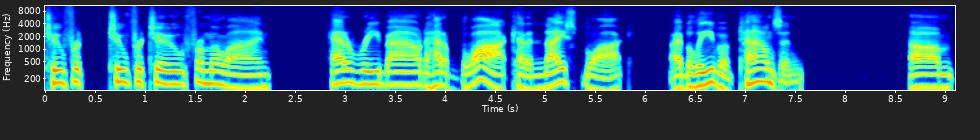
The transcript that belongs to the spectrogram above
Two for two for two from the line. Had a rebound, had a block, had a nice block, I believe, of Townsend. Um,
